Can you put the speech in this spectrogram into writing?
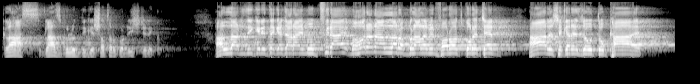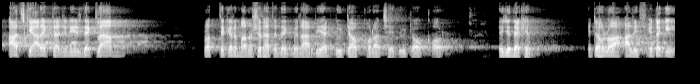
গ্লাস। গ্লাসগুলোর দিকে সতর্ক দৃষ্টি রেখো। আল্লাহর জিকিরি থেকে যারাই মুখ ফিরায়, মহারানা আল্লাহ রব্বুল আলমিন ফরজ করেছেন। আর সেখানে যৌতুক খায় আজকে আরেকটা জিনিস দেখলাম। প্রত্যেকের মানুষের হাতে দেখবেন আরবি এক, দুইটা অক্ষর আছে, দুইটা অক্ষর। এই যে দেখেন, এটা হলো আলিফ, এটা কি?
